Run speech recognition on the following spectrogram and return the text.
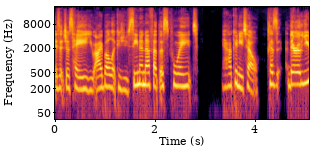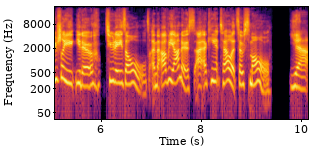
Is it just, hey, you eyeball it because you've seen enough at this point? How can you tell? Because they're usually, you know, two days old. And I'll be honest, I, I can't tell. It's so small. Yeah,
